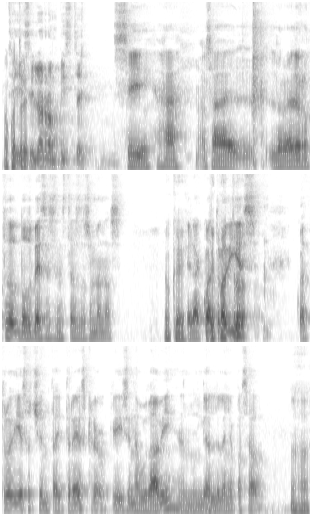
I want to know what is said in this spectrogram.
O Sí, 4... sí lo rompiste. Sí, ajá, o sea, el- lo he roto dos veces en estas dos semanas. Ok. Era De cuatro- 410, 410-83 creo que hice en Abu Dhabi, en el Mundial del año pasado, Ajá.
